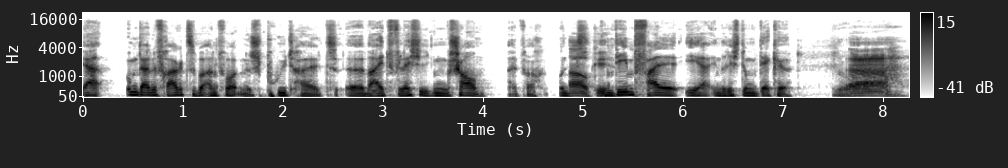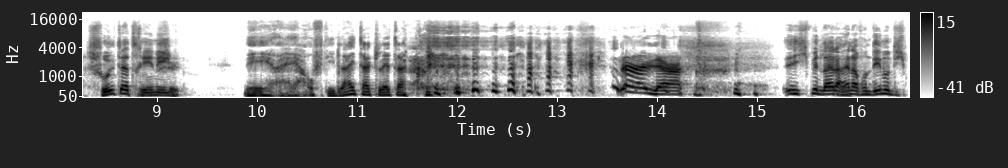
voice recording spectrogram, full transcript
Ja, um deine Frage zu beantworten, es sprüht halt äh, weitflächigen Schaum einfach. Und Ah, okay. in dem Fall eher in Richtung Decke. So. Ah, Schultertraining. Nee, ja, auf die Leiter klettern. na, na. Ich bin leider einer von denen und ich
